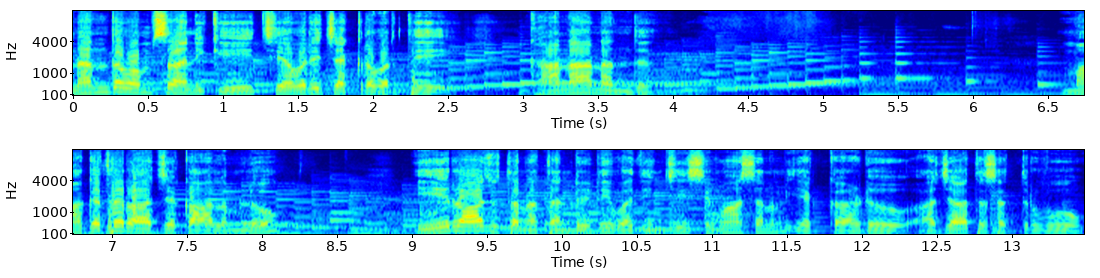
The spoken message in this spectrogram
నందవంశానికి చివరి చక్రవర్తి ఘనానంద్. మగధ రాజ్య కాలంలో ఏ రాజు తన తండ్రిని వధించి సింహాసనం ఎక్కాడు? అజాతశత్రువు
